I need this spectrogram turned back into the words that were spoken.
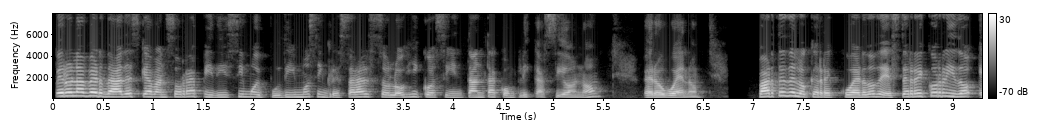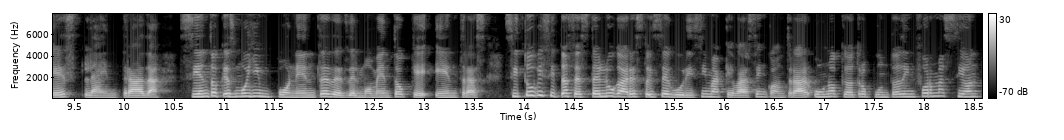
pero la verdad es que avanzó rapidísimo y pudimos ingresar al zoológico sin tanta complicación, ¿no? Pero bueno, Parte de lo que recuerdo de este recorrido es la entrada. Siento que es muy imponente desde el momento que entras. Si tú visitas este lugar, estoy segurísima que vas a encontrar uno que otro punto de información,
